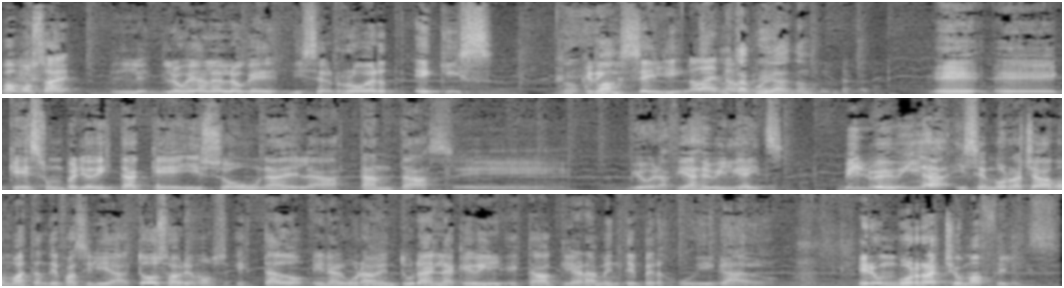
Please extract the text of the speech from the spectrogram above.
Vamos a. Le, les voy a leer lo que dice Robert X. No, Grincelli, No da el Me está nombre. cuidando. Eh, eh, que es un periodista que hizo una de las tantas eh, biografías de Bill Gates. Bill bebía y se emborrachaba con bastante facilidad. Todos habremos estado en alguna aventura en la que Bill estaba claramente perjudicado. Era un borracho más feliz.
